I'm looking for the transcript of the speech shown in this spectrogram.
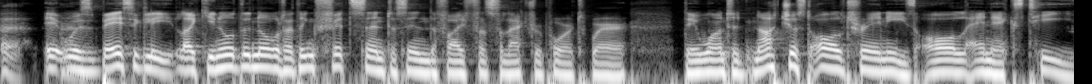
Dunn. It was basically like you know the note. I think Fitz sent us in the Fightful Select report where they wanted not just all trainees, all NXT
